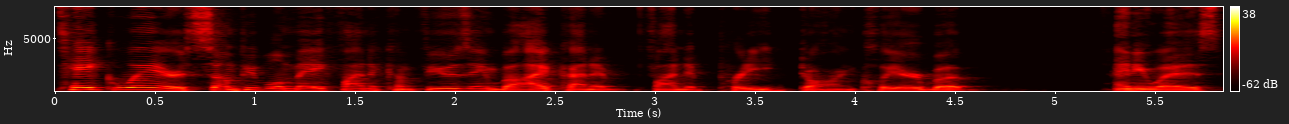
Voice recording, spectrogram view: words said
takeaway, or some people may find it confusing, but I kind of find it pretty darn clear. But, anyways,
